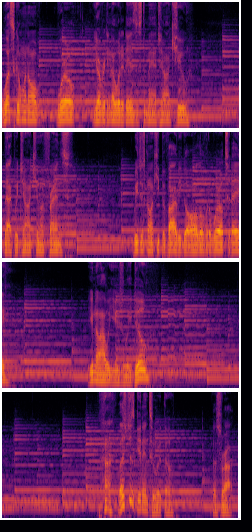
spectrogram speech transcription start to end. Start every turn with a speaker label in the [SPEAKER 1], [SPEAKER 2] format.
[SPEAKER 1] What's going on, world? You already know what it is. It's the man John Q. Back with John Q and friends. We just gonna keep it vibey, go all over the world today. You know how we usually do. Huh, let's just get into it though. Let's rock.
